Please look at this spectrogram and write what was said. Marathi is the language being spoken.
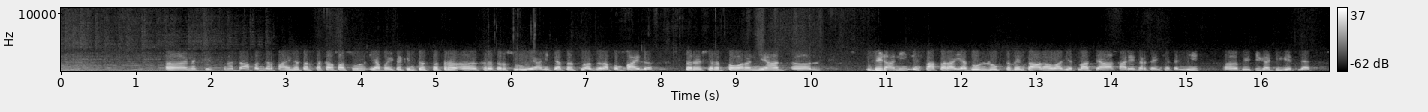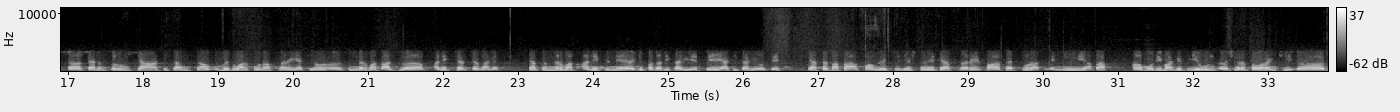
नक्कीच. श्रद्धा आपण जर पाहिलं तर सकाळपासून या बैठकींचं सत्र खर खरं तर सुरू आहे आणि त्यातच जर आपण पाहिलं तर शरद पवारांनी आज बीड आणि सातारा या दोन लोकसभेचा आढावा घेतला. त्या कार्यकर्त्यांच्या त्यांनी भेटीगाठी घेतल्यात. त्यानंतरून त्या ठिकाणचा उमेदवार कोण असणार आहे याच्या संदर्भात आज अनेक चर्चा झाल्यात. त्या संदर्भात अनेक जे पदाधिकारी आहेत ते या ठिकाणी होते. त्यातच आता काँग्रेसचे ज्येष्ठ नेते असणारे बाळासाहेब थोरात. यांनीही आता मोदी बागेत येऊन शरद पवारांची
